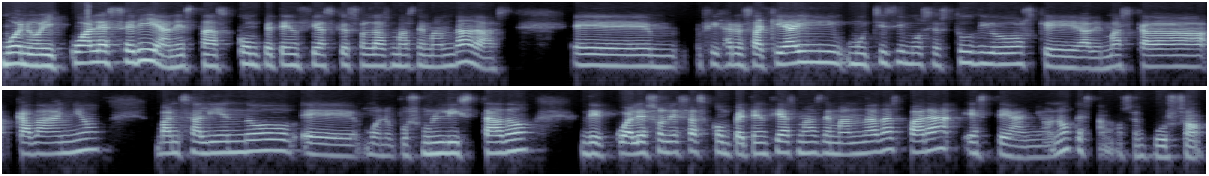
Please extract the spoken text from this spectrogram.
Bueno, ¿y cuáles serían estas competencias que son las más demandadas? Eh, fijaros, aquí hay muchísimos estudios que además cada, cada año van saliendo eh, bueno, pues un listado de cuáles son esas competencias más demandadas para este año ¿no? que estamos en curso.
